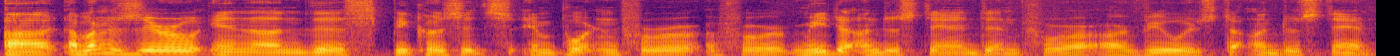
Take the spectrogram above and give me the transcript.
Uh, I want to zero in on this because it's important for, for me to understand and for our viewers to understand.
